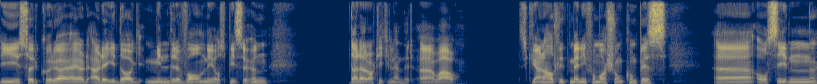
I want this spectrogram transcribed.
I Sør-Korea er, det i dag mindre vanlig å spise hund. Det er der artikkelen ender. wow. Skulle gjerne hatt litt mer informasjon, kompis. og siden,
